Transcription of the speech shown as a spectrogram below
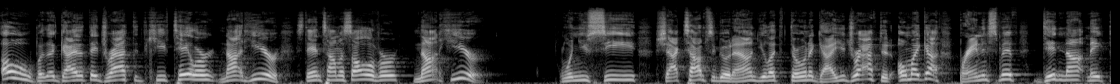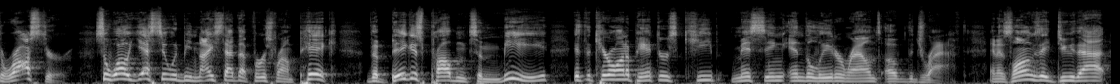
Oh, but the guy that they drafted, Keith Taylor, not here. Stan Thomas Oliver, not here. When you see Shaq Thompson go down, you like to throw in a guy you drafted. Oh my God, Brandon Smith did not make the roster. So while yes, it would be nice to have that first round pick, the biggest problem to me is the Carolina Panthers keep missing in the later rounds of the draft. And as long as they do that,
